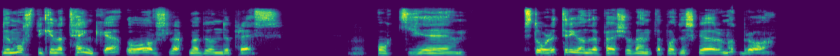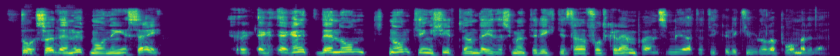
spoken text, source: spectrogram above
Du måste kunna tänka och vara avslappnad under press. Mm. Och eh, står det 300 pers och väntar på att du ska göra något bra, så, så är det en utmaning i sig. Jag, jag, kan inte, det är någon, någonting kittlande i det som jag inte riktigt har fått kläm på än som gör att jag tycker det är kul att hålla på med det där.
